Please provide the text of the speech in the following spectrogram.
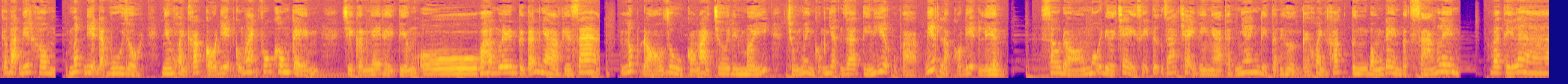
Các bạn biết không, mất điện đã vui rồi, nhưng khoảnh khắc có điện cũng hạnh phúc không kém. Chỉ cần nghe thấy tiếng ô vang lên từ các nhà phía xa. Lúc đó dù có mải chơi đến mấy, chúng mình cũng nhận ra tín hiệu và biết là có điện liền. Sau đó mỗi đứa trẻ sẽ tự giác chạy về nhà thật nhanh để tận hưởng cái khoảnh khắc từng bóng đèn bật sáng lên. Và thế là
